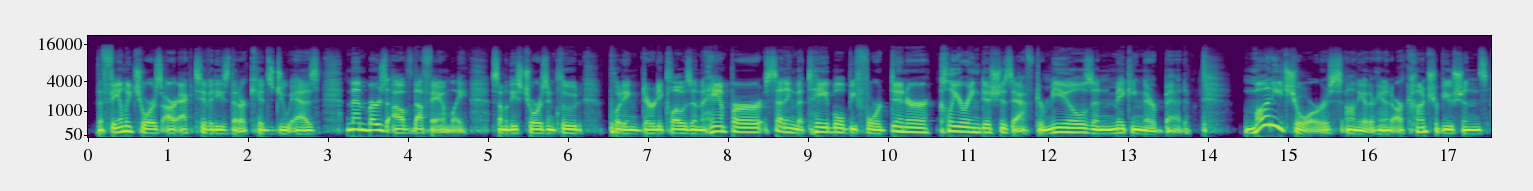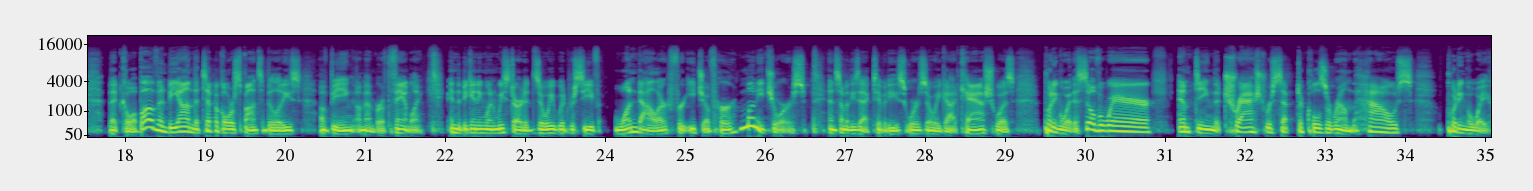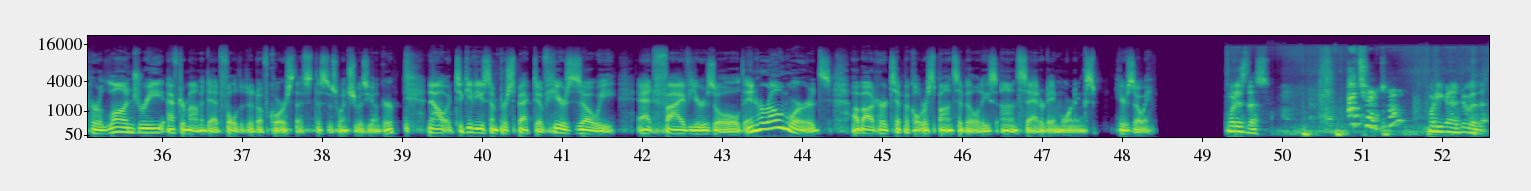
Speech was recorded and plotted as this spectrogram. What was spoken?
The family chores are activities that our kids do as members of the family. Some of these chores include putting dirty clothes in the hamper, setting the table before dinner, clearing dishes after meals, and making their bed. Money chores, on the other hand, are contributions that go above and beyond the typical responsibilities of being a member of the family. In the beginning, when we started, Zoey would receive $1 for each of her money chores. And some of these activities where Zoey got cash was putting away the silverware, emptying the trash receptacles around the house, putting away her laundry after mom and dad folded it, of course. That's this is when she was younger. Now, to give you some perspective, here's Zoey at five years old, in her own words, about her typical responsibilities on Saturday mornings. Here's Zoey. What is this? A chore chart. What are you gonna do with it?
